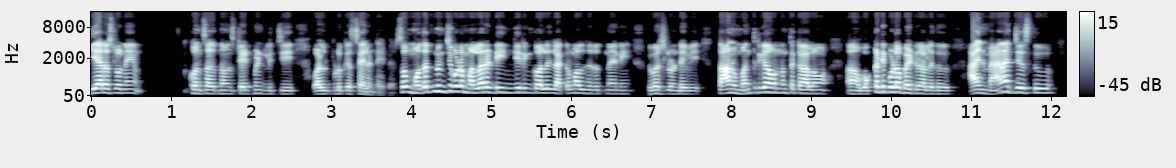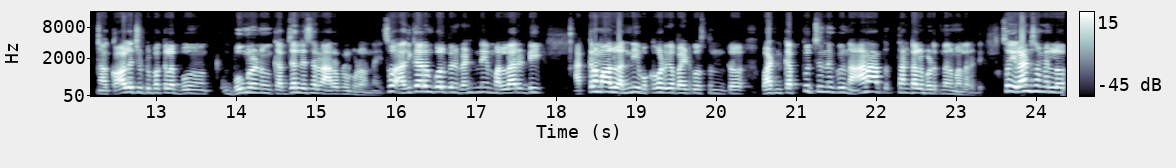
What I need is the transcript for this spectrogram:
బీఆర్ఎస్లోనే కొనసాగుతున్నామని స్టేట్మెంట్లు ఇచ్చి వాళ్ళు ఇప్పుడు సైలెంట్ అయిపోయారు. సో మొదటి నుంచి కూడా మల్లారెడ్డి ఇంజనీరింగ్ కాలేజీలో అక్రమాలు జరుగుతున్నాయని విమర్శలు ఉండేవి. తాను మంత్రిగా ఉన్నంత కాలం ఒక్కటి కూడా బయట రాలేదు. ఆయన మేనేజ్ చేస్తూ కాలేజ్ చుట్టుపక్కల భూ భూములను కబ్జాలు చేశారని ఆరోపణలు కూడా ఉన్నాయి. సో అధికారం కోల్పోయిన వెంటనే మల్లారెడ్డి అక్రమాలు అన్నీ ఒక్కొక్కటిగా బయటకు వస్తుంటో వాటిని కప్పించేందుకు నానా తంటాలు పడుతున్నారు మల్లారెడ్డి. సో ఇలాంటి సమయంలో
